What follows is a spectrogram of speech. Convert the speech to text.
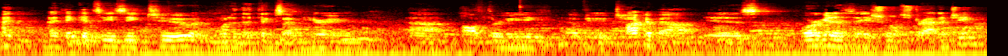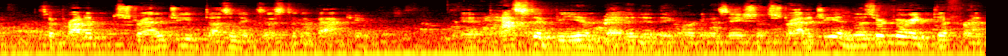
I, I think it's easy too, and one of the things I'm hearing uh, all three of you talk about is organizational strategy. So, product strategy doesn't exist in a vacuum. It has to be embedded in the organization strategy, and those are very different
